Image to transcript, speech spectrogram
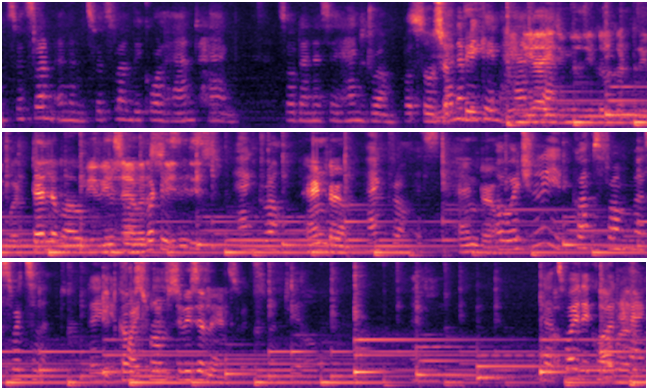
in Switzerland, and in Switzerland they call hand hang. So then I say hang drum. But so then Shakti, it became hand India hang. is musical country, but tell about we will this never what is this? this? Hang drum. Hang drum. Hang drum. It's hang drum. Originally, it comes from uh, Switzerland. They it comes from it. Switzerland. Switzerland, yeah. And that's why they call it hang,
